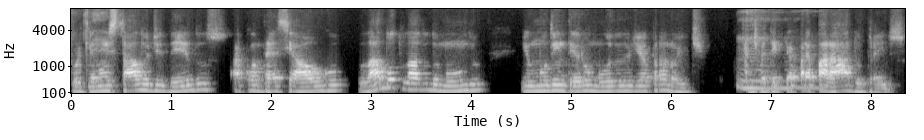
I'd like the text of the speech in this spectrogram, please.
porque num estalo de dedos acontece algo lá do outro lado do mundo e o mundo inteiro muda do dia para a noite. A gente vai ter que estar uhum. preparado para isso.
